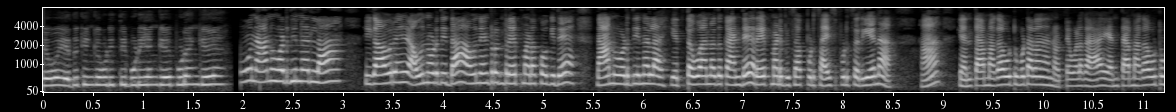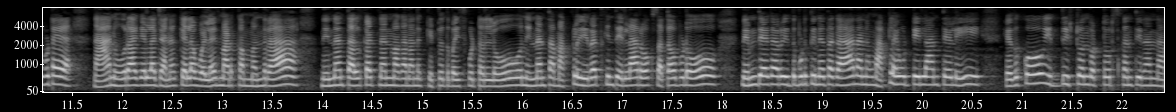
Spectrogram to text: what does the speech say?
ಯವ್ವ ಎದಕ್ಕೆ ಹಿಂಗೆ ಹೊಡಿತಿ ಬುಡಿಯಂಗೆ ಹೆಂಗೆ ಬುಡಂಗೆ ಹ್ಞೂ ನಾನು ಹೊಡೆದಿನಲ್ಲ. ಈಗ ಅವ್ರೇ ಅವ್ನು ಹೊಡೆದಿದ್ದ ಅವನೇನ್ರನ್ನ ರೇಪ್ ಮಾಡಕ್ ಹೋಗಿದೆ. ನಾನು ಹೊಡೆದಿನಲ್ಲ ಎತ್ತವ ಅನ್ನೋದು ಕಂಡೆ ರೇಪ್ ಮಾಡಿ ಬಿಸಾಕ್ಬಿಡು ಸಾಯಿಸ್ಬಿಡು ಸರಿ ಏನ? ಹಾ? ಎಂತ ಮಗ ಉಟ್ಬಿಟ್ಟಲ್ಲ ನನ್ನ ಹೊಟ್ಟೆ ಒಳಗ? ಎಂತ ಮಗ ಉಟ್ಬಿಟ್ಟೆ ನಾನು ಊರಾಗೆಲ್ಲ ಜನಕ್ಕೆಲ್ಲ ಒಳ್ಳೇದು ಮಾಡ್ಕೊಂಬಂದ್ರ ನಿನ್ನ ಅಲ್ಕಟ್ ನನ್ನ ಮಗ ನನಗೆ ಕೆಟ್ಟದ್ದು ಬಯಸ್ಬಿಟ್ಟಲ್ಲೋ ನಿನ್ನಂತ ಮಕ್ಳು ಇರೋದ್ಕಿಂತ ಎಲ್ಲಾರು ಹೋಗಿ ಸತ್ತೋಗ್ಬಿಡು. ನಿಮ್ದು ಯಾರು ಇದ್ಬಿಡ್ತೀನಿ ತಗ ನನಗೆ ಮಕ್ಳೇ ಹುಟ್ಟಿಲ್ಲ ಅಂತೇಳಿ. ಎದಕ್ಕೋ ಇದ್ದಿಷ್ಟೊಂದು ಒಟ್ಟು ತೋರ್ಸ್ಕೊಂತೀನನ್ನ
